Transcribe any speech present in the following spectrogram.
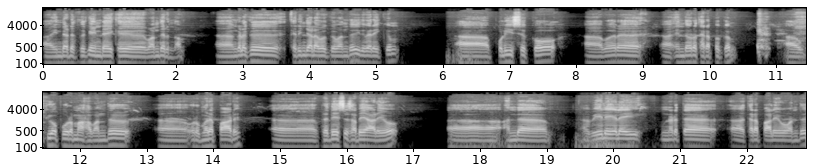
இந்த இடத்துக்கு இன்றைக்கு வந்திருந்தோம். எங்களுக்கு தெரிஞ்ச அளவுக்கு வந்து இதுவரைக்கும் வரைக்கும் போலீஸுக்கோ வேறு எந்த ஒரு தரப்புக்கும் உத்தியோகபூர்வமாக வந்து ஒரு முறைப்பாடு பிரதேச சபையாலேயோ அந்த வேலைகளை முன்னெடுத்த தரப்பாலேயோ வந்து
